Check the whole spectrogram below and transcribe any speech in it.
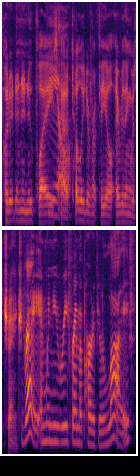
put it in a new place, had a totally different feel. Everything was changed. Right, and when you reframe a part of your life,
